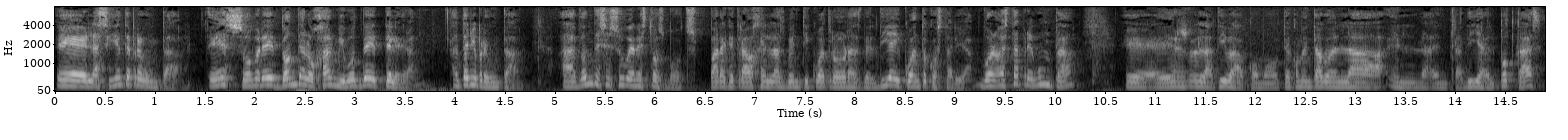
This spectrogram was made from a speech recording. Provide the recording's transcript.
Eh, la siguiente pregunta es sobre dónde alojar mi bot de Telegram. Antonio pregunta, ¿A dónde se suben estos bots para que trabajen las 24 horas del día y cuánto costaría? Bueno, esta pregunta eh, es relativa, como te he comentado en la, en la entradilla del podcast,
